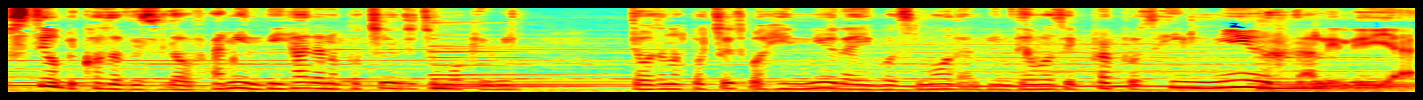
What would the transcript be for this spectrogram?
still because of his love. I mean, he had an opportunity to walk away. There was an opportunity, but he knew that he was more than him. There was a purpose. He knew, hallelujah.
